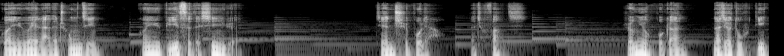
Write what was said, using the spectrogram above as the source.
关于未来的憧憬，关于彼此的信任。坚持不了，那就放弃；仍有不甘，那就笃定。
